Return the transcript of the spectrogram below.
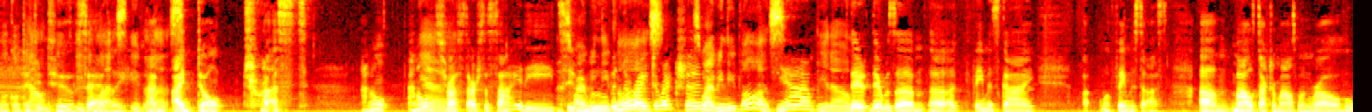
will go down. I do too, even sadly. Less, even less. I don't trust. I don't I don't yeah. trust our society That's to move in laws. the right direction. That's why we need laws. Yeah, you know. There, there was a, a, a famous guy, uh, well, famous to us, um, Myles, Dr. Myles Munroe, mm-hmm. who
